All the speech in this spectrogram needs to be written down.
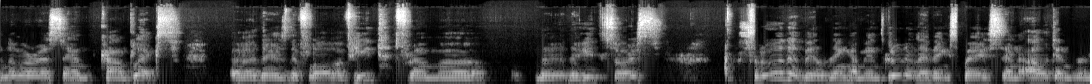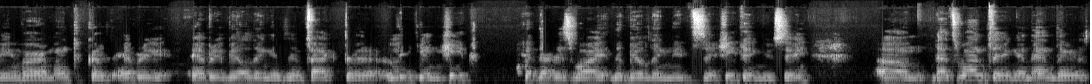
numerous and complex. there's the flow of heat from the, the heat source through the building, I mean, through the living space and out into the environment, because every every building is in fact leaking heat that is why the building needs uh, heating, you see. Um, that's one thing. And then there's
